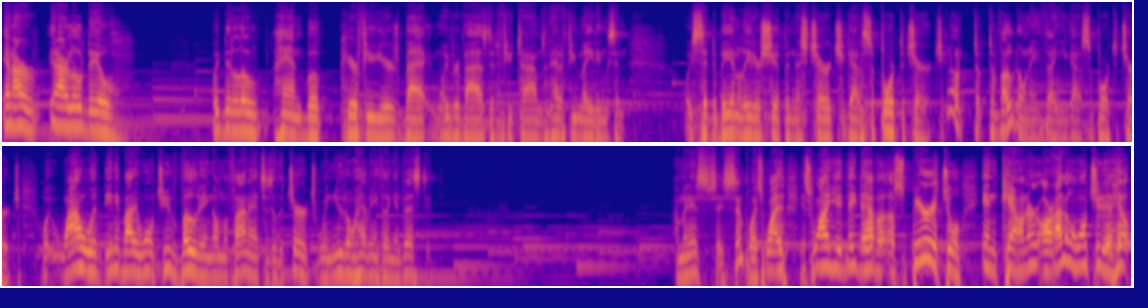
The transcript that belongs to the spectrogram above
In our in our little deal, we did a little handbook here a few years back, and we've revised it a few times and had a few meetings. And we said to be in leadership in this church, you got to support the church. You know, to, to vote on anything, you got to support the church. Why would anybody want you voting on the finances of the church when you don't have anything invested? I mean, it's, it's simple. It's why, it's why you need to have a, a spiritual encounter, or I don't want you to help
